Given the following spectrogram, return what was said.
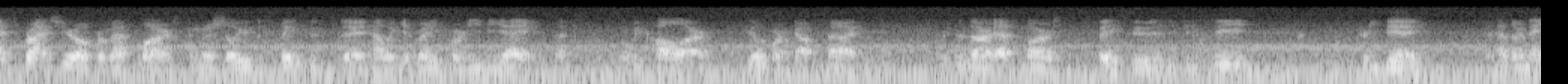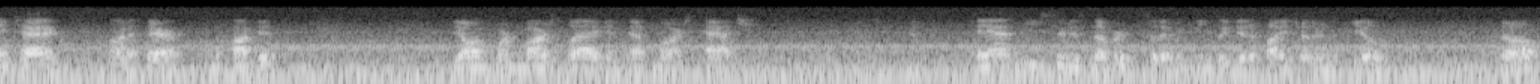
it's Brian Shiro from FMARS. I'm going to show you the spacesuits today and how we get ready for an EVA. That's what we call our field work outside. This is our FMARS spacesuit. As you can see, it's pretty big. It has our name tags on it there in the pocket. The all-important Mars flag and FMARS patch. And each suit is numbered so that we can easily identify each other in the field. So I'll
